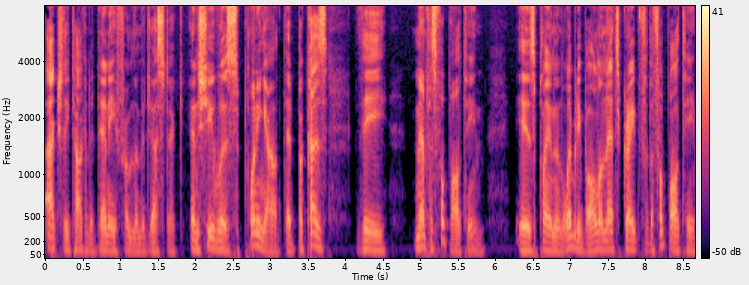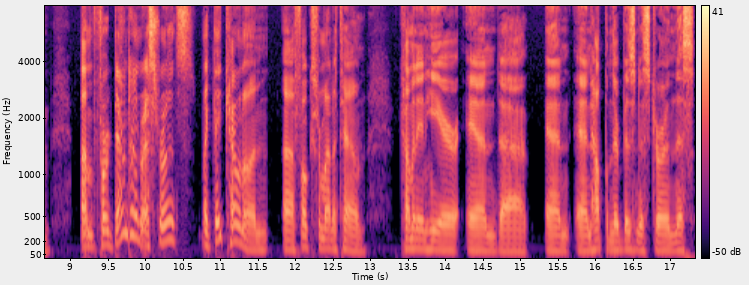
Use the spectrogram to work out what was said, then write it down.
actually talking to Denny from the Majestic, and she was pointing out that because the Memphis football team is playing in the Liberty Bowl, and that's great for the football team. Um, for downtown restaurants, like they count on uh, folks from out of town coming in here and uh, and and helping their business during this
